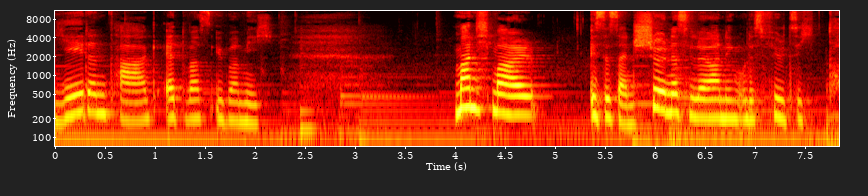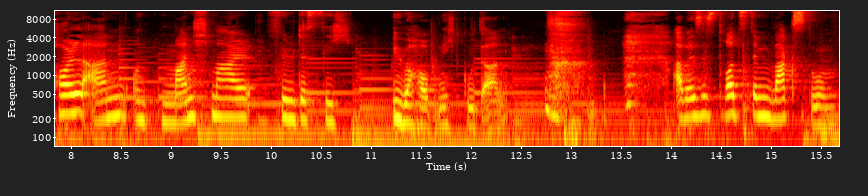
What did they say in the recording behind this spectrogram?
jeden Tag etwas über mich. Manchmal ist es ein schönes Learning und es fühlt sich toll an und manchmal fühlt es sich überhaupt nicht gut an. Aber es ist trotzdem Wachstum.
